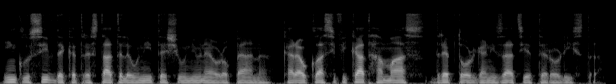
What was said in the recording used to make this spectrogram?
inclusiv de către Statele Unite și Uniunea Europeană, care au clasificat Hamas drept o organizație teroristă.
